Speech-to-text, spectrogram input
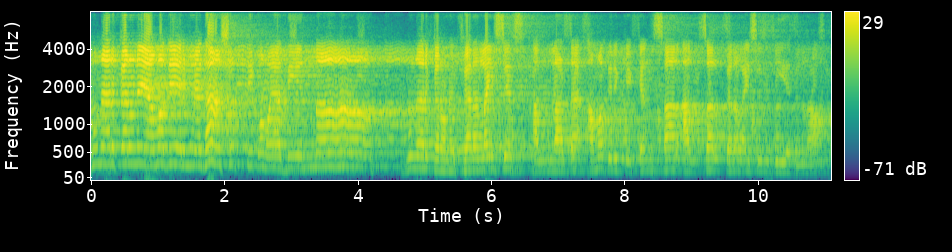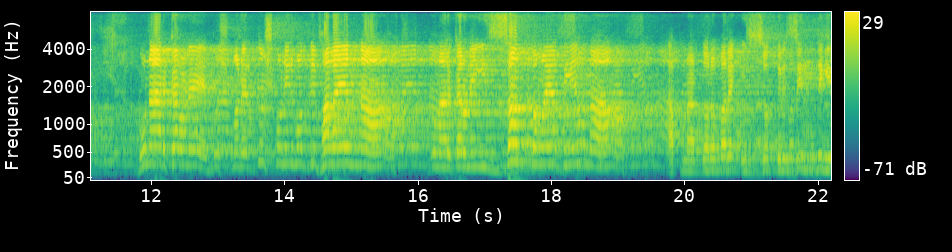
গুনার কারণে আমাদের মেধা শক্তি কমায়া দিয়েন না। গুনার কারণে প্যারালাইসিস, আল্লাহটা আমাদেরকে ক্যান্সার, আলসার, প্যারালাইসিস দিয়েন না। গুনার কারণে দুশ্মনের দুশ্মনির মধ্যে ফালায়েন না। গুনার কারণে ইজ্জত কমায়া দিয়েন না। আপনার দরবারে ইজ্জতের জিন্দিগি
